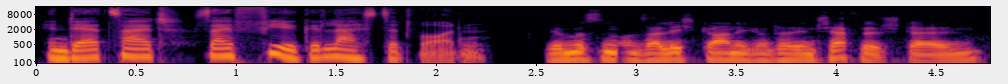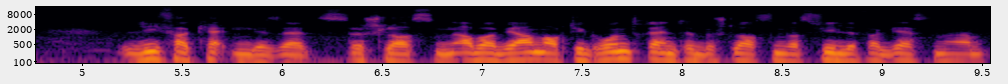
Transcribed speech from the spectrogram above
In der Zeit sei viel geleistet worden. Wir müssen unser Licht gar nicht unter den Scheffel stellen. Lieferkettengesetz beschlossen, aber wir haben auch die Grundrente beschlossen, was viele vergessen haben,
